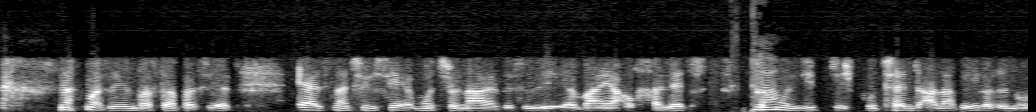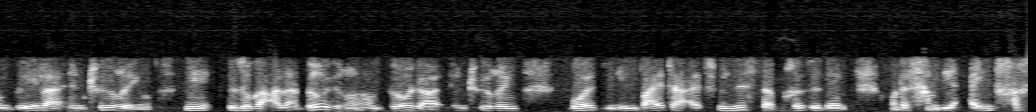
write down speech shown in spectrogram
mal sehen, was da passiert. Er ist natürlich sehr emotional. Wissen Sie, er war ja auch verletzt. Klar. 75 Prozent aller Wählerinnen und Wähler in Thüringen, nee, sogar aller Bürgerinnen und Bürger in Thüringen wollten ihn weiter als Ministerpräsident und das haben die einfach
